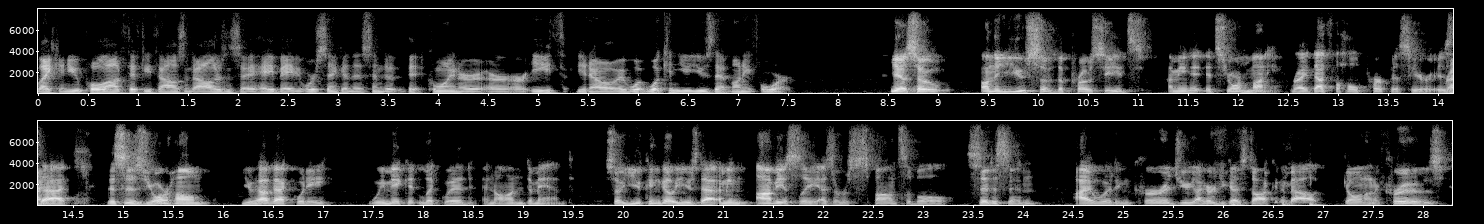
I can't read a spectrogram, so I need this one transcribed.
Like can you pull out $50000 and say hey baby we're sinking this into bitcoin or, or, or eth you know what, what can you use that money for? Yeah so on the use of the proceeds i mean it, it's your money right? That's the whole purpose here is right. that this is your home you have equity we make it liquid and on demand. So you can go use that. I mean obviously as a responsible citizen i would encourage you i heard you guys talking about going on a cruise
